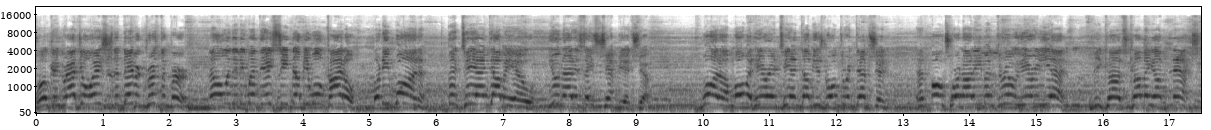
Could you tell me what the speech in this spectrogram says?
Well, congratulations to David Christopher. Not only did he win the ACW World title, but he won the TNW United States Championship. What a moment here in TNW's Road to Redemption. And folks, we're not even through here yet because coming up next,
